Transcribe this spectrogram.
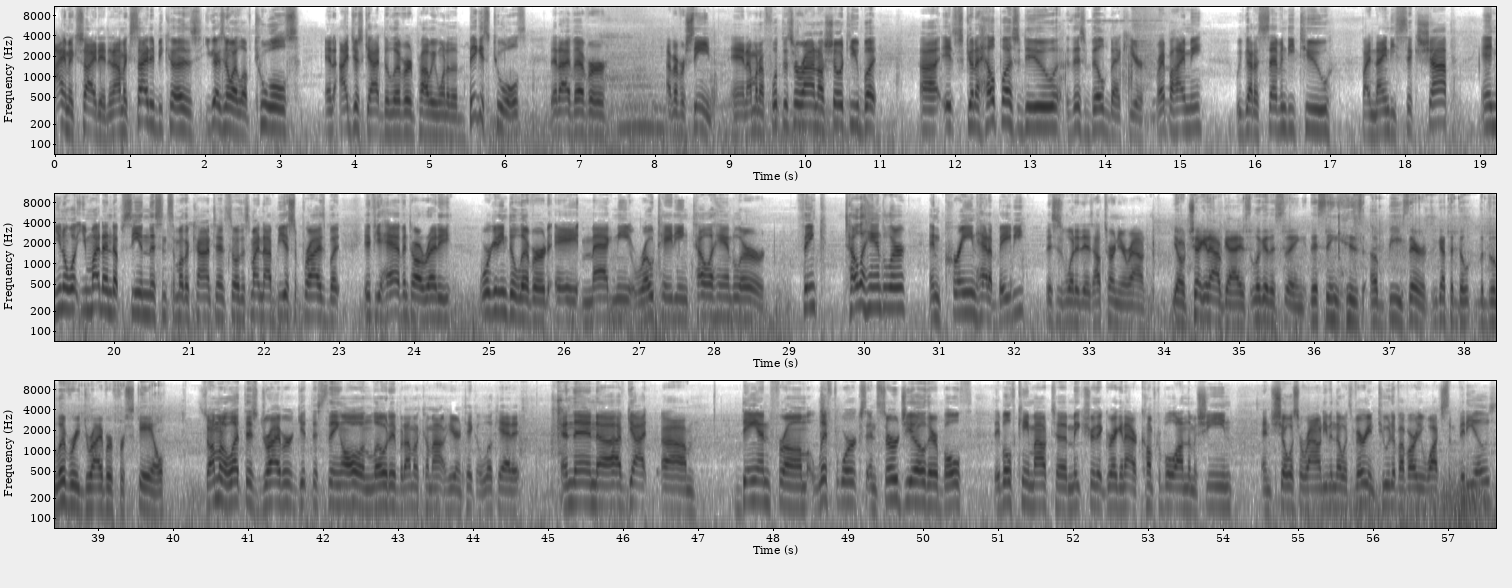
I am excited, and I'm excited because you guys know I love tools, and I just got delivered probably one of the biggest tools that I've ever I've ever seen. And I'm gonna flip this around, I'll show it to you, but uh, it's gonna help us do this build back here. Right behind me, we've got a 72 by 96 shop. And you know what, you might end up seeing this in some other content, so this might not be a surprise, but if you haven't already, we're getting delivered a Magni rotating telehandler, think telehandler and crane had a baby. This is what it is, I'll turn you around. Yo, check it out guys, look at this thing. This thing is a beast. There, we got the, the delivery driver for scale. So I'm gonna let this driver get this thing all unloaded, but I'm gonna come out here and take a look at it. And then uh, I've got um, Dan from Liftworks and Sergio. They're both they both came out to make sure that Greg and I are comfortable on the machine and show us around. Even though it's very intuitive, I've already watched some videos,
